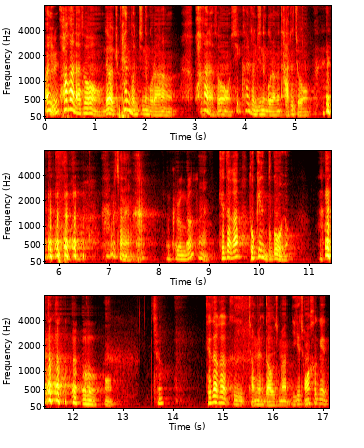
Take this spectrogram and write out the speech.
아니 화가 나서 내가 이렇게 펜 던지는 거랑 화가 나서 식칼 던지는 거랑은 다르죠. 그렇잖아요. 아, 그런가? 네. 게다가 도끼는 무거워요. 어. 어. 그렇죠. 게다가 그 장면에서 나오지만 이게 정확하게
